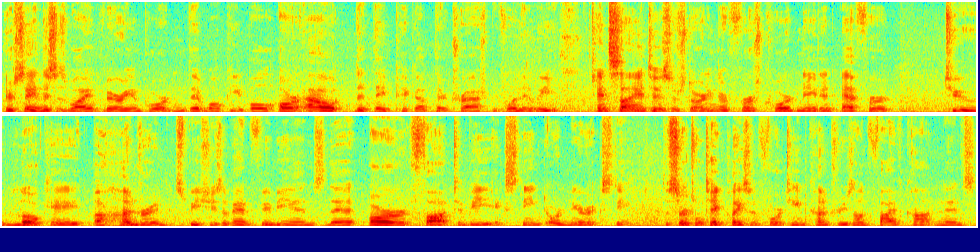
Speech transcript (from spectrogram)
They're saying this is why it's very important that while people are out that they pick up their trash before they leave. And scientists are starting their first coordinated effort to locate a hundred species of amphibians that are thought to be extinct or near extinct. The search will take place in 14 countries on five continents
